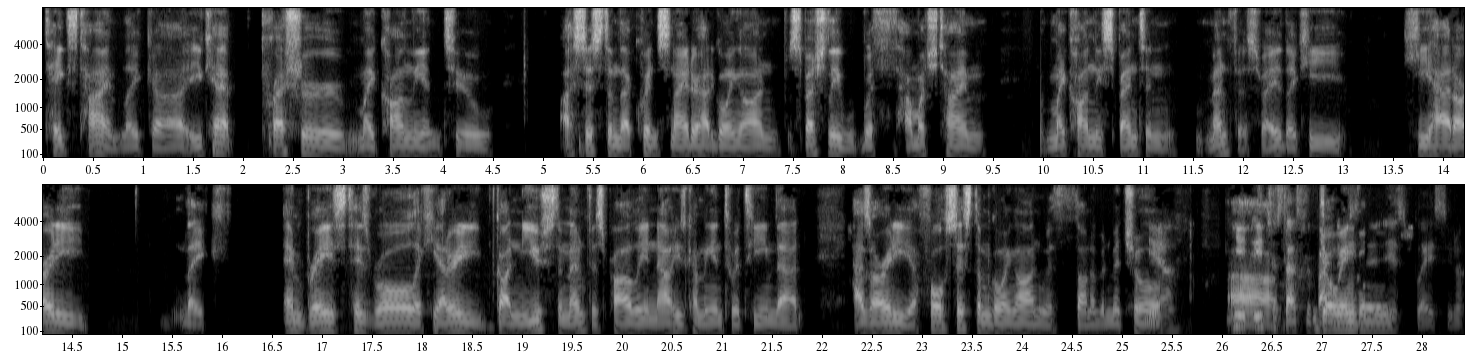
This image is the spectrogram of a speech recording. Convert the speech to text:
takes time. Like uh you can't pressure Mike Conley into a system that Quin Snyder had going on, especially with how much time Mike Conley spent in Memphis, right? Like he he had already like embraced his role, like he had already gotten used to Memphis probably, and now he's coming into a team that has already a full system going on with Donovan Mitchell. yeah, he, he uh, just has to find Joe his, Ingles. his place, you know.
